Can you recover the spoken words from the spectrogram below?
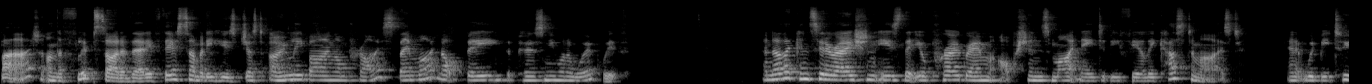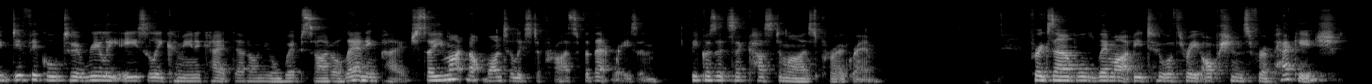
But on the flip side of that, if they're somebody who's just only buying on price, they might not be the person you want to work with. Another consideration is that your program options might need to be fairly customized, and it would be too difficult to really easily communicate that on your website or landing page. So you might not want to list a price for that reason because it's a customized program. For example, there might be two or three options for a package,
